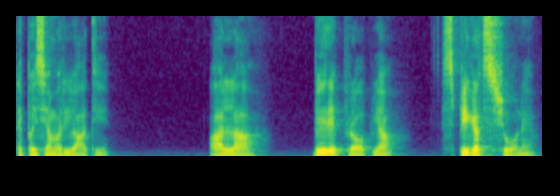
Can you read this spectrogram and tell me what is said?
E poi siamo arrivati alla vera e propria spiegazione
